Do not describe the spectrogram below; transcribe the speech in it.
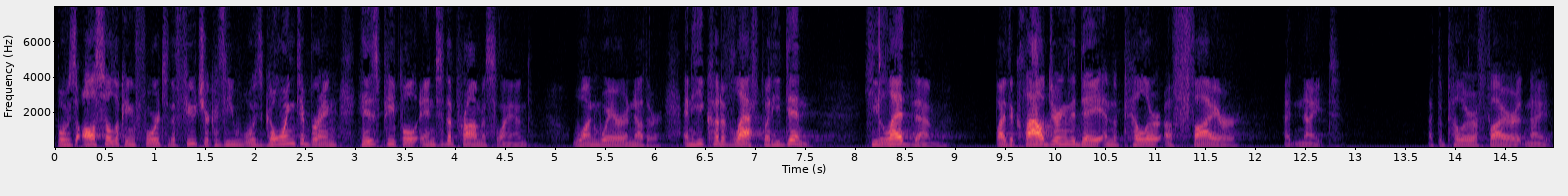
but was also looking forward to the future because he was going to bring his people into the promised land one way or another. And he could have left, but he didn't. He led them by the cloud during the day and the pillar of fire at night. At the pillar of fire at night.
